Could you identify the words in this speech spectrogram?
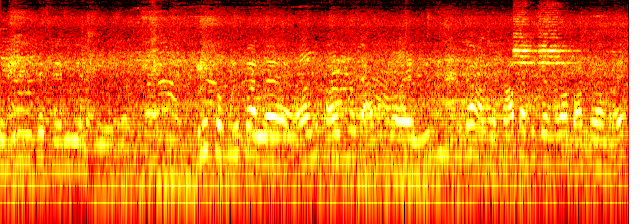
எதுவுமே தெரியல. முழுக்க முழுக்க அந்த அதாவது கவர்மெண்ட் அவங்க இருந்து தான் அவங்க காப்பாற்றிக்கிறதா பார்க்குறாங்க.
